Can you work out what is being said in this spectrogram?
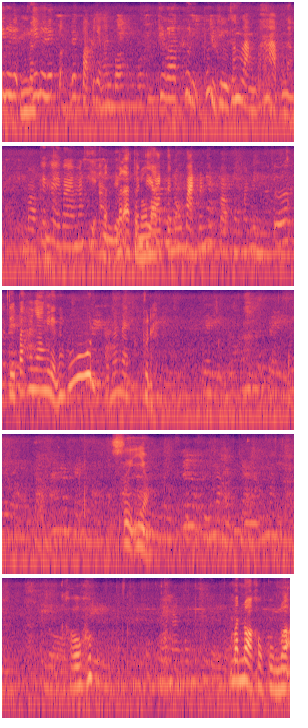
ยี่นุ่ยได้ยี่นุ่ยได้ปรับได้ปรับไปอย่างนั้นบ่ที่ว่าขึ้นขึ้นผิวทั้งหลังภาพน่ะบอกคล้ายๆว่ามันสิอัมันนเดียมัวนอัตโนมัอัติตโนมัติมันสิปรับของมันเองเออตีป้าเขาย่างเหรียญทั้งพูดเอาทั้งใดพูดอะซื้อเอียงเขามันนอกเขากลุ่มเนาะ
